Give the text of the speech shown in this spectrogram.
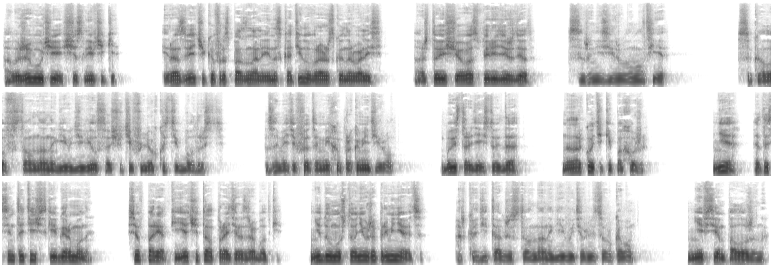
А вы живучие, счастливчики. И разведчиков распознали, и на скотину вражескую нарвались. А что еще вас впереди ждет?» — сиронизировал Малтье. Соколов встал на ноги и удивился, ощутив легкость и бодрость. Заметив это, Миха прокомментировал. «Быстро действует, да. На наркотики похоже». «Не, это синтетические гормоны. Все в порядке, я читал про эти разработки. Не думал, что они уже применяются. Аркадий также встал на ноги и вытер лицо рукавом. Не всем положено.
